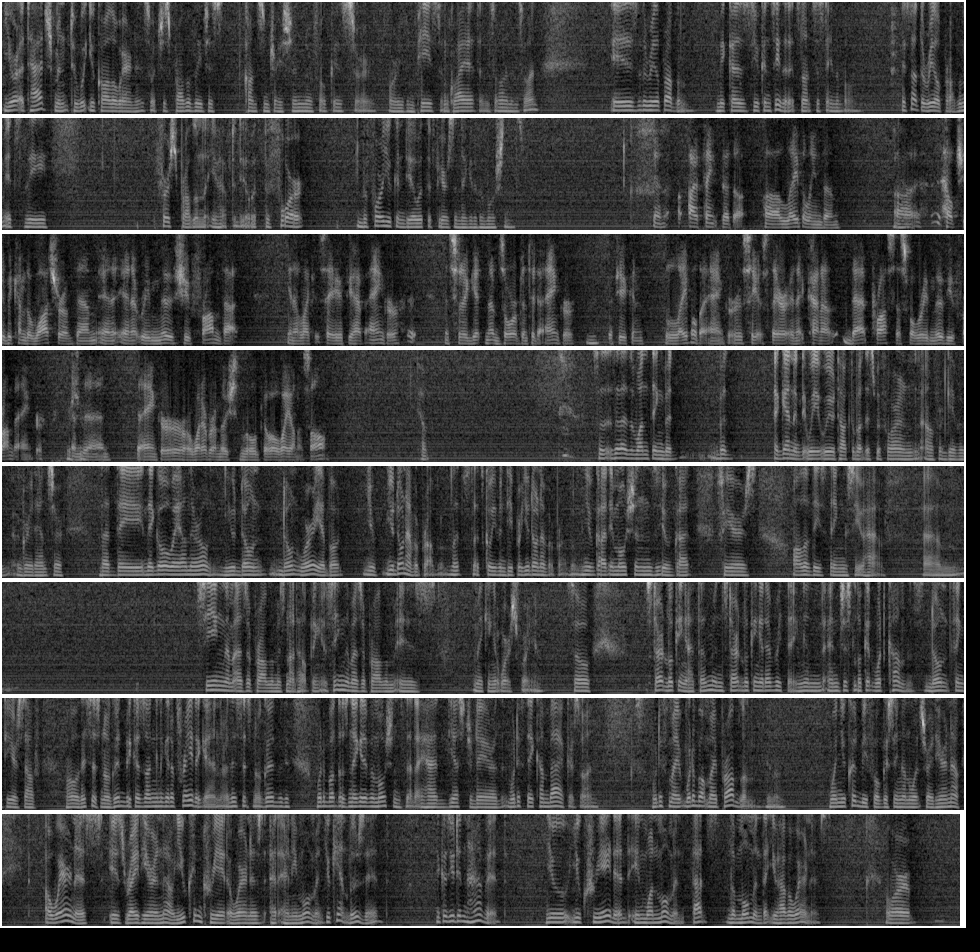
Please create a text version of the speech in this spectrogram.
Your attachment to what you call awareness, which is probably just concentration or focus or, or even peace and quiet and so on and so on, is the real problem because you can see that it's not sustainable. It's not the real problem, it's the first problem that you have to deal with before before you can deal with the fears and negative emotions. And I think that uh, uh, labeling them uh, yeah. helps you become the watcher of them, and, and it removes you from that. You know, like say if you have anger, instead of getting absorbed into the anger, mm-hmm. if you can label the anger, see it's there, and it kind of that process will remove you from the anger, For and sure. then the anger or whatever emotion will go away on its own. Yep. So, so that's one thing, but but again, we we talked about this before, and Alfred gave a, a great answer that they they go away on their own. You don't don't worry about you you don't have a problem. Let's let's go even deeper. You don't have a problem. You've got emotions. You've got fears. All of these things you have. Um, seeing them as a problem is not helping you. Seeing them as a problem is making it worse for you. So start looking at them and start looking at everything and, and just look at what comes. Don't think to yourself, oh, this is no good because I'm going to get afraid again, or this is no good because what about those negative emotions that I had yesterday, or what if they come back, or so on. What if my what about my problem? You know, when you could be focusing on what's right here and now. Awareness is right here and now. You can create awareness at any moment. You can't lose it because you didn't have it. You you created in one moment. That's the moment that you have awareness. Or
